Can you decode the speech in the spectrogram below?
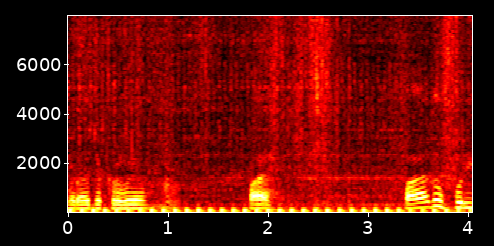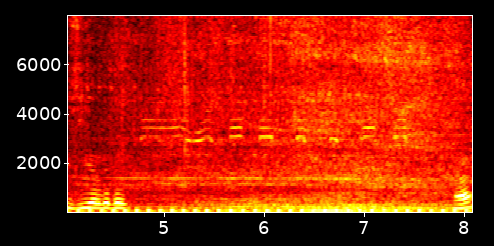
ਬੜਾ ਚੱਕਰ ਹੋਇਆ। ਪਾਇਆ। ਪਾਇਆ ਤਾਂ ਉੱਪਰ ਹੀ ਸੀ ਯਾਰ ਕਿਤੇ। ਹੈ।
